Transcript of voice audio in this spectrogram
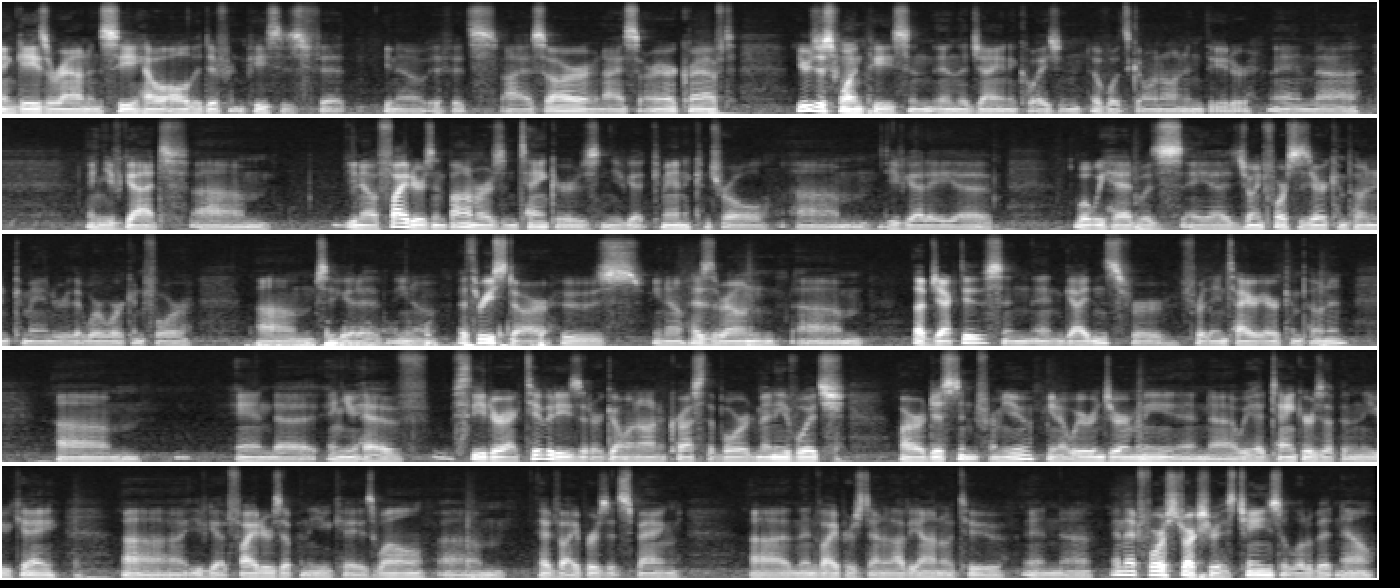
and gaze around and see how all the different pieces fit. You know, if it's ISR, an ISR aircraft, you're just one piece in, in the giant equation of what's going on in theater, and uh, and you've got um, you know fighters and bombers and tankers, and you've got command and control. Um, you've got a uh, what we had was a, uh Joint Forces Air Component Commander that we're working for. Um, so you got a you know a three star who's you know has their own um, objectives and, and guidance for, for the entire air component. Um, and uh, and you have theater activities that are going on across the board, many of which are distant from you. You know, we were in Germany and uh, we had tankers up in the UK. Uh, you've got fighters up in the UK as well. Um, had Vipers at Spang, uh, and then Vipers down at Aviano too. And uh, and that force structure has changed a little bit now,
